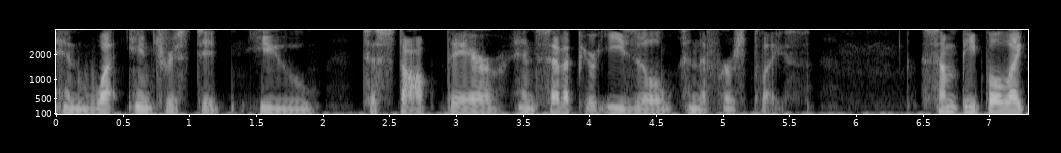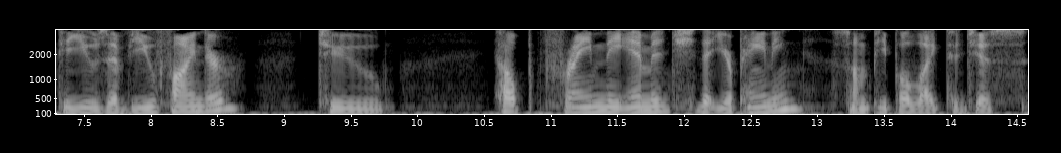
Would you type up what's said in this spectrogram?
and what interested you to stop there and set up your easel in the first place. Some people like to use a viewfinder to help frame the image that you're painting. Some people like to just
